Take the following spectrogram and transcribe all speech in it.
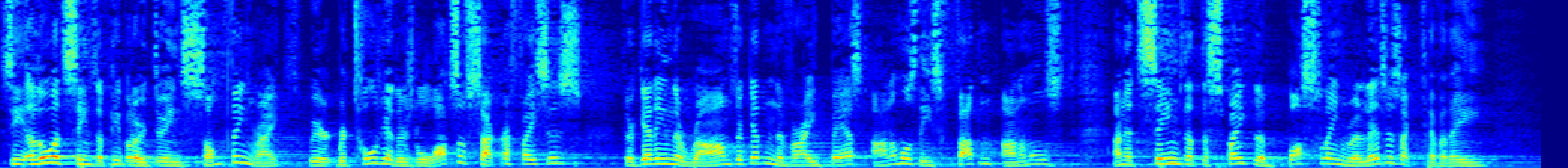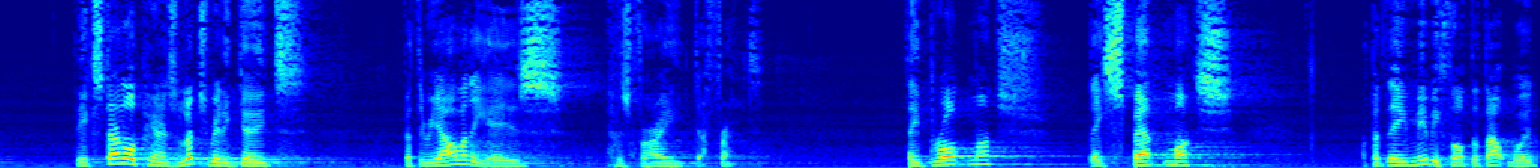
See, although it seems that people are doing something right, we're, we're told here there's lots of sacrifices. They're getting the rams, they're getting the very best animals, these fattened animals. And it seems that despite the bustling religious activity, the external appearance looks really good, but the reality is it was very different. They brought much, they spent much, but they maybe thought that that would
